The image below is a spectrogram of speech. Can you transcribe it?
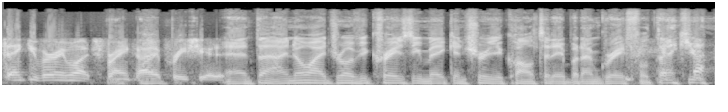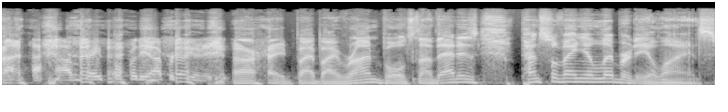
Thank you very much, Frank. I appreciate it. And uh, I know I drove you crazy making sure you called today, but I'm grateful. Thank you, Ron. I'm grateful for the opportunity. All right. Bye bye. Ron Boltz. Now, that is Pennsylvania Liberty Alliance.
